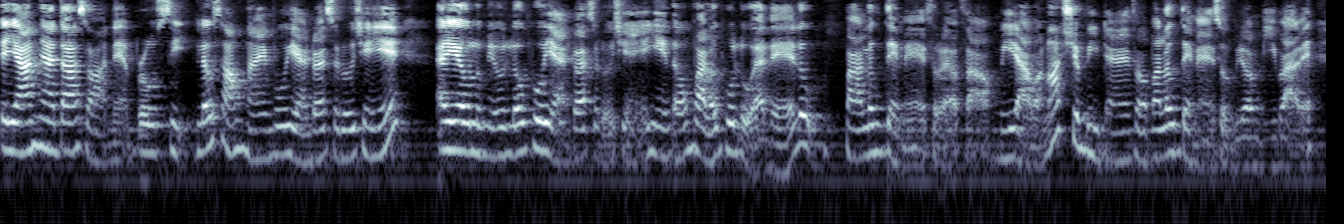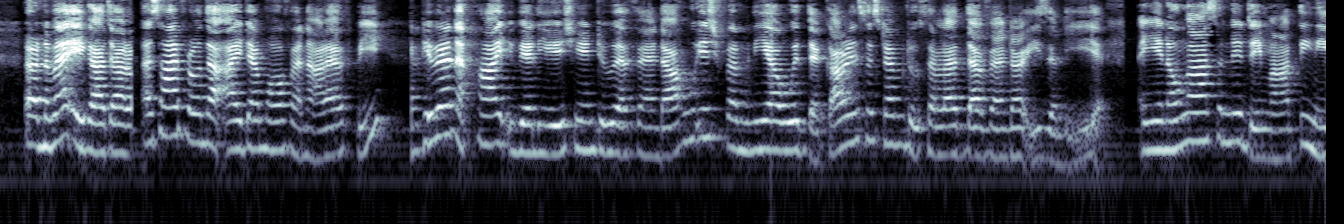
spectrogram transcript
တရားမျှတစွာနဲ့ proceed လှုပ်ဆောင်နိုင်ဖို့ရန်အတွက်ဆိုလို့ရှိရင် အဲဒီလိုမျိုးလှုပ်ဖို့ရန်အတွက်ဆိုလို့ရှိရင်အရင်ဆုံးဘာလုပ်ဖို့လိုအပ်လဲလို့ဘာလုပ်တင်လဲဆိုတဲ့အစားကိုမိတာပေါ့နော် should be done ဆိုတော့ဘာလုပ်တင်လဲဆိုပြီးတော့မိပါတယ်အဲ့တော့နံပါတ် A ကကြတော့ aside from the item of an RFP given a high evaluation to a vendor who is familiar with the current system to select the vendor easily တဲ့အရင်တော့ကစနစ်တွေမှာတည်နေ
